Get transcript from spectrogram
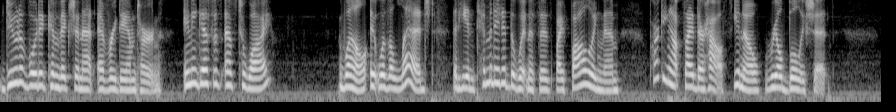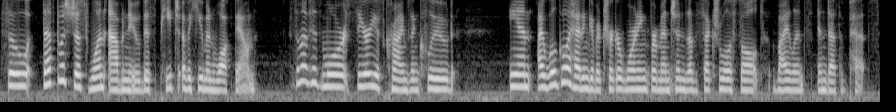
Dude avoided conviction at every damn turn. Any guesses as to why? Well, it was alleged that he intimidated the witnesses by following them, parking outside their house. You know, real bully shit. So, theft was just one avenue this peach of a human walked down. Some of his more serious crimes include, and I will go ahead and give a trigger warning for mentions of sexual assault, violence, and death of pets.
